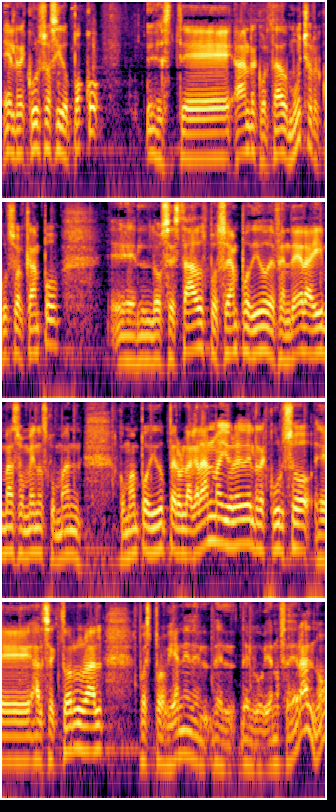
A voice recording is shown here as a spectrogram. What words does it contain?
el recurso ha sido poco. Este, han recortado mucho recurso al campo. Eh, los estados pues se han podido defender ahí más o menos como han como han podido pero la gran mayoría del recurso al sector rural pues proviene del, del, gobierno federal no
